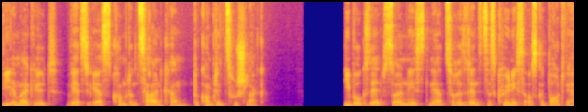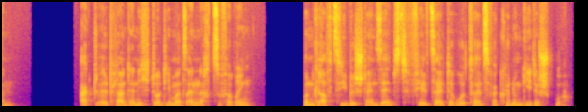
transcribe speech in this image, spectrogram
Wie immer gilt, wer zuerst kommt und zahlen kann, bekommt den Zuschlag. Die Burg selbst soll im nächsten Jahr zur Residenz des Königs ausgebaut werden. Aktuell plant er nicht, dort jemals eine Nacht zu verbringen. Von Graf Zwiebelstein selbst fehlt seit der Urteilsverkündung jede Spur.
